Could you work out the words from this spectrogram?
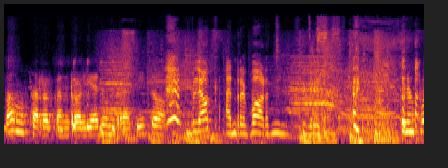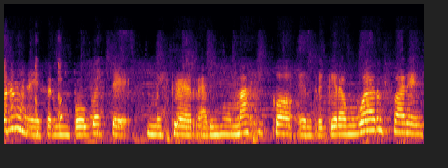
vamos a rock and rollear un ratito. Block and report. Si nos ponemos a analizar un poco este mezcla de realismo mágico entre que eran huérfanes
